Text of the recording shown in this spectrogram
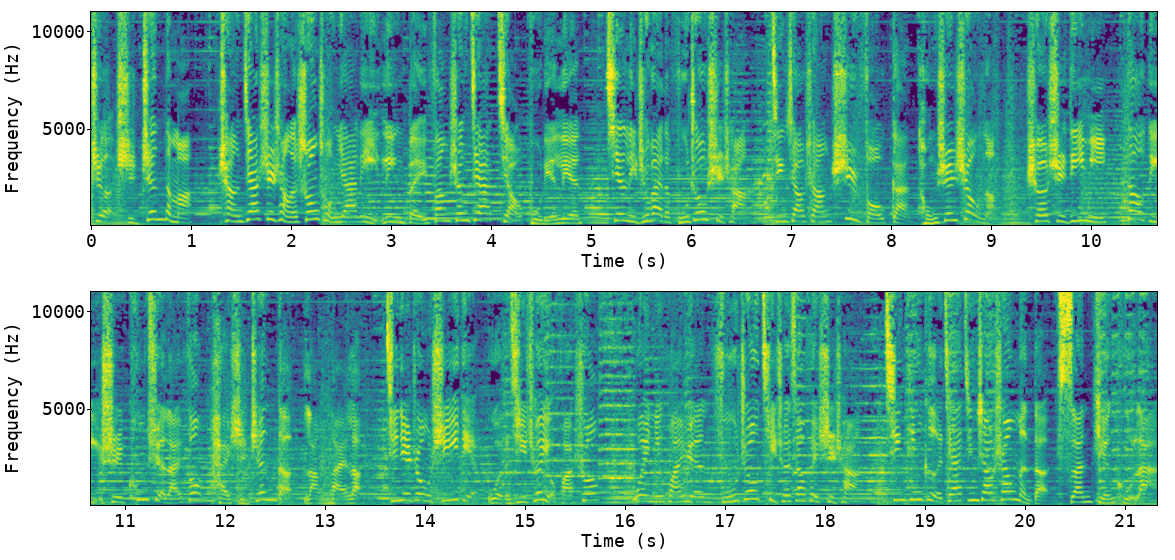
这是真的吗？厂家市场的双重压力令北方商家叫苦连连。千里之外的福州市场，经销商是否感同身受呢？车市低迷到底是空穴来风，还是真的狼来了？今天中午十一点，我的汽车有话说，为您还原福州汽车消费市场，倾听各家。经销商们的酸甜苦辣，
